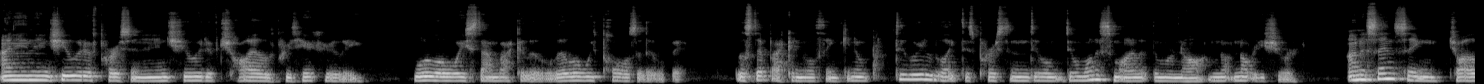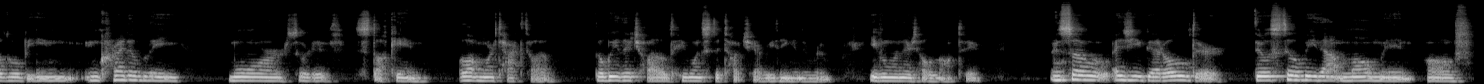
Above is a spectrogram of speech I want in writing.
And an intuitive person, an intuitive child particularly, will always stand back a little. They'll always pause a little bit. They'll step back and they'll think, you know, do I really like this person? Do, do I want to smile at them or not? I'm not, not really sure. And a sensing child will be incredibly more sort of stuck in, a lot more tactile. They'll be the child who wants to touch everything in the room, even when they're told not to. And so as you get older, there'll still be that moment of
